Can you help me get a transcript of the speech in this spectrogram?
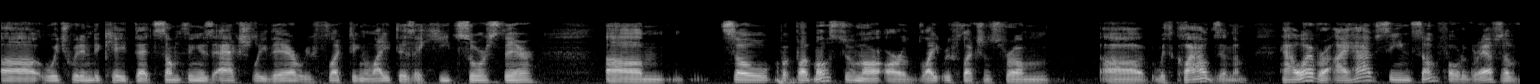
uh, which would indicate that something is actually there reflecting light. There's a heat source there. Um, so, but, but most of them are, are light reflections from uh, with clouds in them. However, I have seen some photographs of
